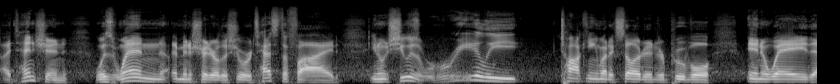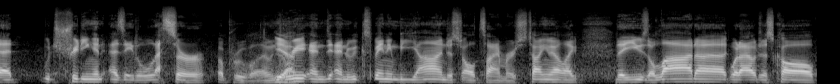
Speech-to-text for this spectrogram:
attention was when Administrator LaSure testified. You know, she was really talking about accelerated approval in a way that was treating it as a lesser approval and, Yeah. re- and, and expanding beyond just Alzheimer's. Talking about like they use a lot of what I would just call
